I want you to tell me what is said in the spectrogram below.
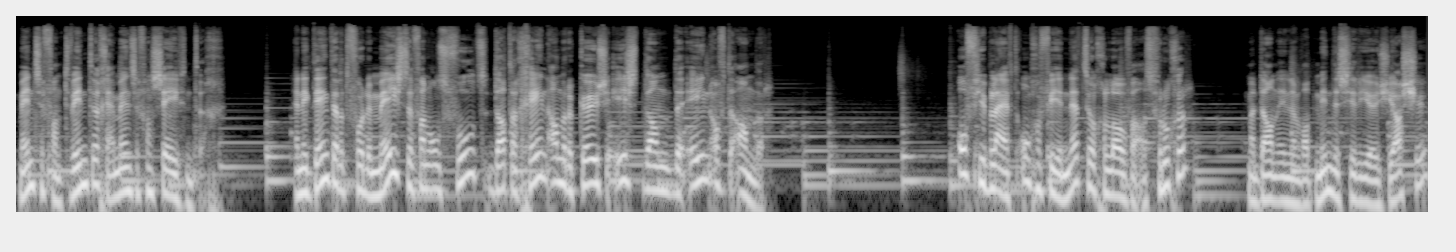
Mensen van 20 en mensen van 70. En ik denk dat het voor de meesten van ons voelt dat er geen andere keuze is dan de een of de ander. Of je blijft ongeveer net zo geloven als vroeger, maar dan in een wat minder serieus jasje,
